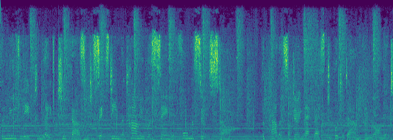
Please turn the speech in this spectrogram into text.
the news leaked in late 2016 that Harry was seeing the former Suits star. The Palace are doing their best to put a dampener on it.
